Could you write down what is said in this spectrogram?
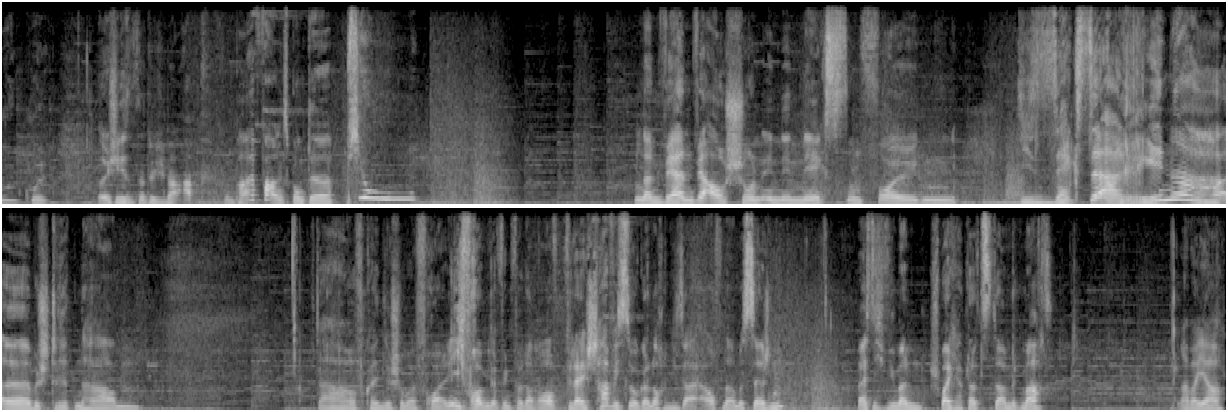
cool, cool. Ich schieße es natürlich mal ab. Ein paar Erfahrungspunkte. Piu. Und dann werden wir auch schon in den nächsten Folgen die sechste Arena äh, bestritten haben. Darauf könnt ihr schon mal freuen. Ich freue mich auf jeden Fall darauf. Vielleicht schaffe ich sogar noch in dieser Aufnahmesession. Weiß nicht, wie man Speicherplatz damit macht. Aber ja.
